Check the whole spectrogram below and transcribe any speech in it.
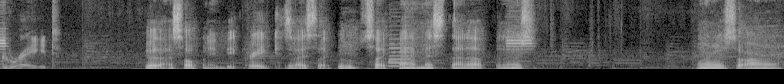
Great. Good. I was hoping it'd be great because I was like, oops, I kind of messed that up. And there's where is our...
